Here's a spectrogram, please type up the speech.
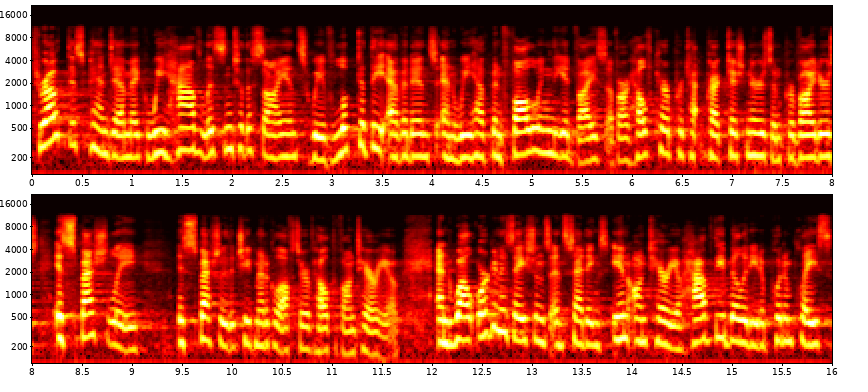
Throughout this pandemic, we have listened to the science, we've looked at the evidence, and we have been following the advice of our healthcare practitioners and providers, especially especially the Chief Medical Officer of Health of Ontario. And while organizations and settings in Ontario have the ability to put in place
